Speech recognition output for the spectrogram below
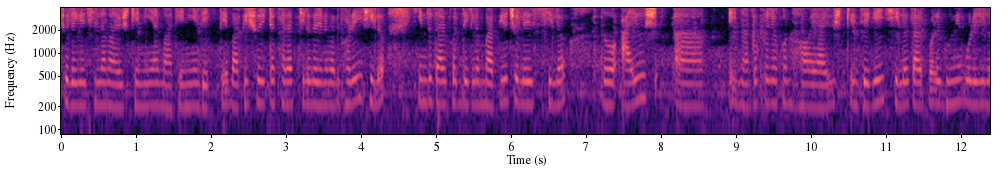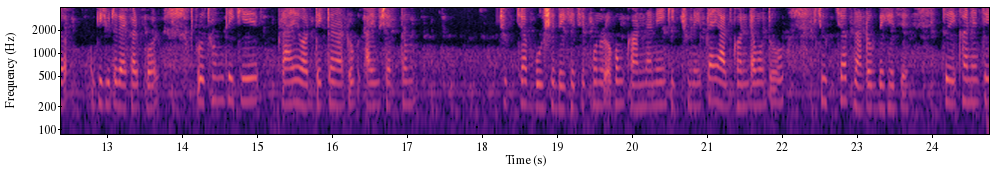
চলে গেছিলাম আয়ুষকে নিয়ে আর মাকে নিয়ে দেখতে। বাপির শরীরটা খারাপ ছিল, তাই জন্য বাপি ঘরেই ছিল। কিন্তু তারপর দেখলাম বাপিও চলে এসেছিল। তো আয়ুষ এই নাটকটা যখন হয় আয়ুষকে জেগেই ছিল, তারপরে ঘুমিয়ে পড়েছিল কিছুটা দেখার পর। প্রথম থেকে প্রায় অর্ধেকটা নাটক আয়ুষ একদম চুপচাপ বসে দেখেছে। কোনো রকম কান্না নেই, কিচ্ছু নেই, প্রায় আধ ঘণ্টা মতো চুপচাপ নাটক দেখেছে। তো এখানেতে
